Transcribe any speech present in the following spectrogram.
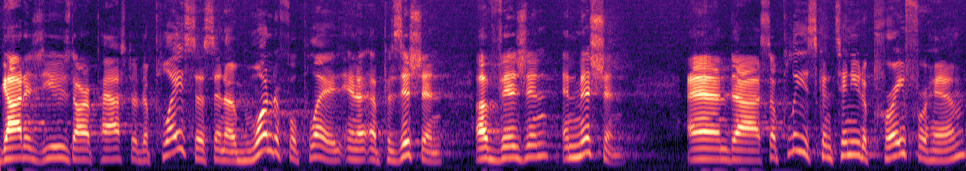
God has used our pastor to place us in a wonderful place, in a, a position of vision and mission. And uh, so please continue to pray for him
